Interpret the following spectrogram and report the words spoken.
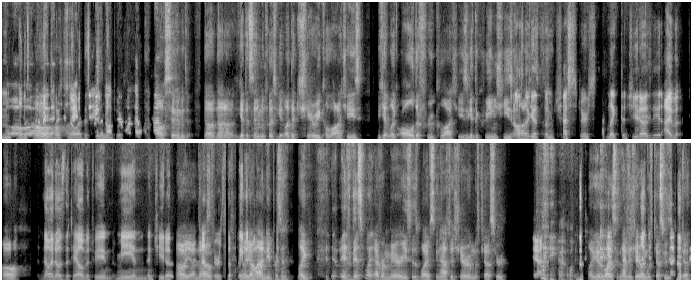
mm. Oh, the cinnamon Oh. twist. No, the cinnamon twist. that one time? Oh, cinnamon. No, no, no. You get the cinnamon twist. You get like the cherry kolaches. You get like all the fruit kolaches. You get the cream You cheese can also kolaches. get some Chester's, like the Cheetos, dude. I've Oh, no one knows the tale between me and, and Cheetos. oh yeah, no. Chester's, the flaming Like I'm hot. ninety percent. Like if, if this one ever marries, his wife's gonna have to share him with Chester. Yeah, Like his wife's gonna have to share him with Chester's the Akita.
